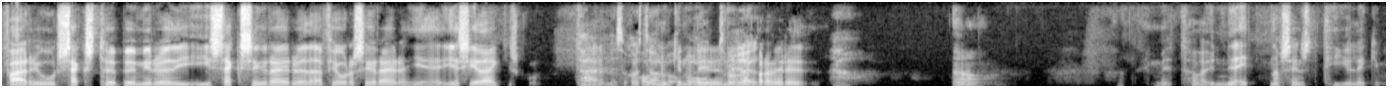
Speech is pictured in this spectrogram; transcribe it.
fari úr sex töpum í röð í, í sex röð eða fjóra röð, ég, ég sé það ekki sko. Það er að minnsta kosti og alveg hefur ótrúlega bara verið Já, já mitt, var unnið einn af senastu tíu leikjum.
